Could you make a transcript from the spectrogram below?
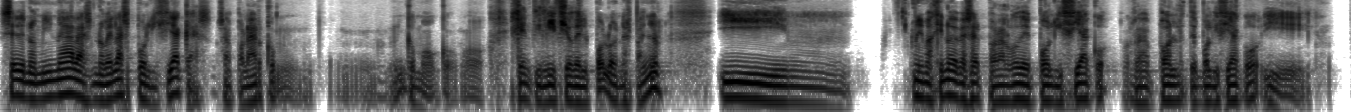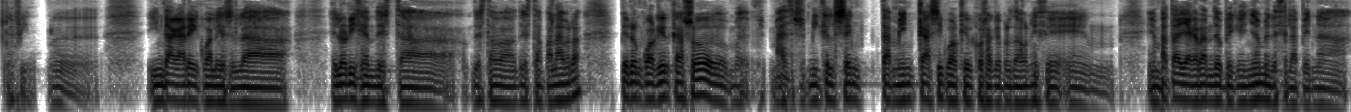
se denomina a las novelas policíacas. O sea, Polar como, como, gentilicio del polo en español. Y me imagino debe ser por algo de policiaco, o sea, pol de policiaco y, en fin, eh, indagaré cuál es la, el origen de esta, de, esta, de esta palabra, pero en cualquier caso, Mads Mikkelsen también casi cualquier cosa que protagonice en, en batalla grande o pequeña merece la pena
